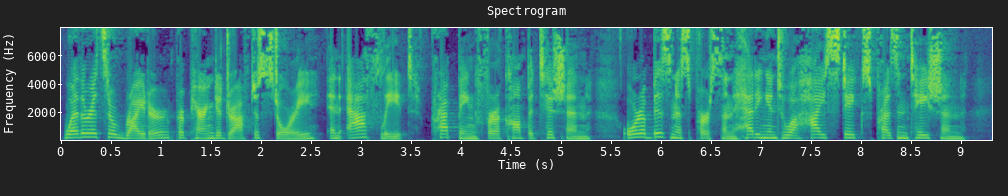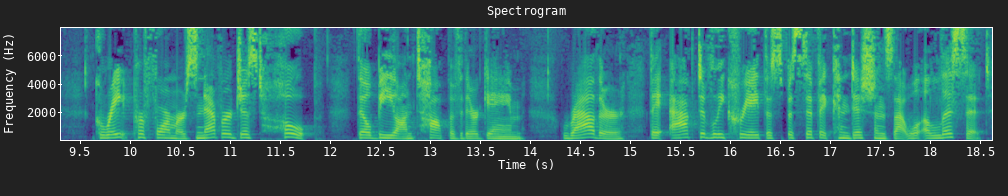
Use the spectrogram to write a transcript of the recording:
whether it's a writer preparing to draft a story, an athlete prepping for a competition, or a business person heading into a high stakes presentation, great performers never just hope they'll be on top of their game. Rather, they actively create the specific conditions that will elicit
